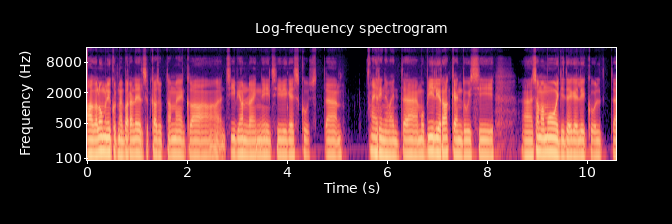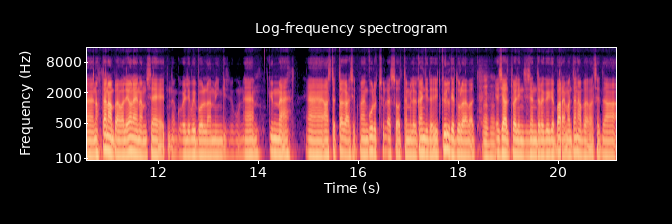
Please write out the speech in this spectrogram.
aga loomulikult me paralleelselt kasutame ka CV Online'i, CV Keskust, äh, erinevaid mobiilirakendusi, samamoodi tegelikult noh, tänapäeval ei ole enam see, et nagu oli võib-olla mingisugune kümme Äh, aastaid tagasi, et panen kuulutuse üles, ootan, millal kandidaadid külge tulevad mm -hmm. ja sealt valin siis endale kõige parema, tänapäeval seda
